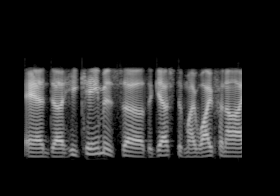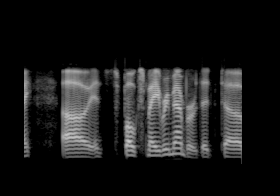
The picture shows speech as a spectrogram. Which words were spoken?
And uh, he came as uh, the guest of my wife and I. Uh, and folks may remember that uh,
